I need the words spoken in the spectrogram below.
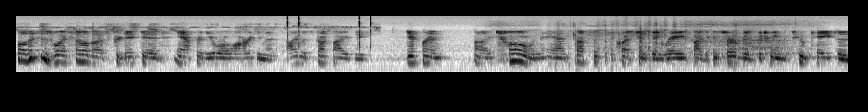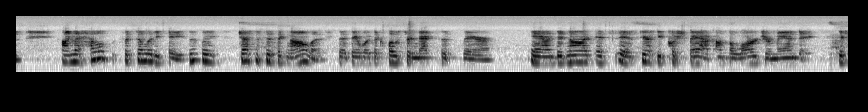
Well, this is what some of us predicted after the oral argument. I was struck by the different uh, tone and substance of the questions being raised by the conservatives between the two cases. On the health facility case, the justices acknowledged that there was a closer nexus there and did not seriously push back on the larger mandate. It's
